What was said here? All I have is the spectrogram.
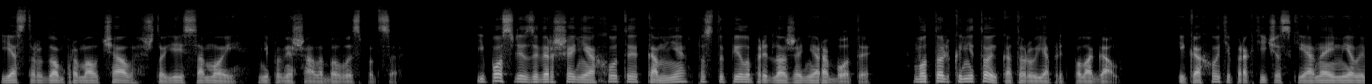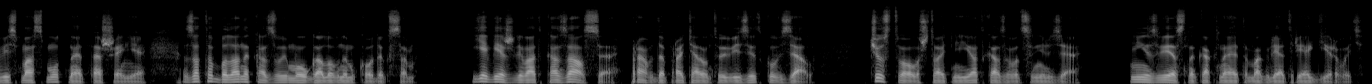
Я с трудом промолчал, что ей самой не помешало бы выспаться и после завершения охоты ко мне поступило предложение работы. Вот только не той, которую я предполагал. И к охоте практически она имела весьма смутное отношение, зато была наказуема уголовным кодексом. Я вежливо отказался, правда, протянутую визитку взял. Чувствовал, что от нее отказываться нельзя. Неизвестно, как на это могли отреагировать.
